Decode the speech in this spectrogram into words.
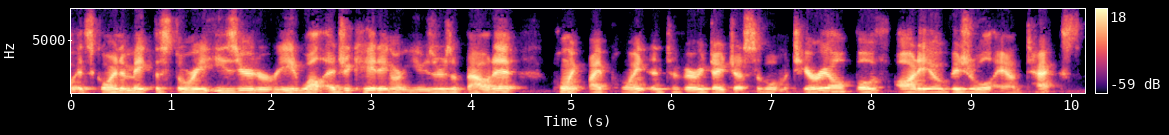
It's going to make the story easier to read while educating our users about it point by point into very digestible material, both audio, visual, and text.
